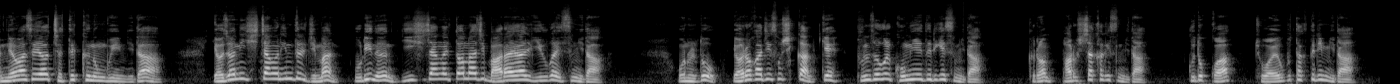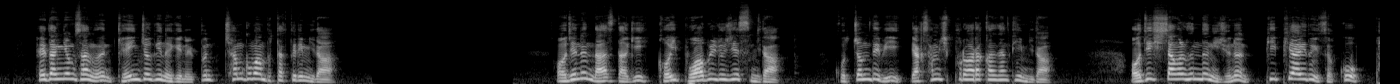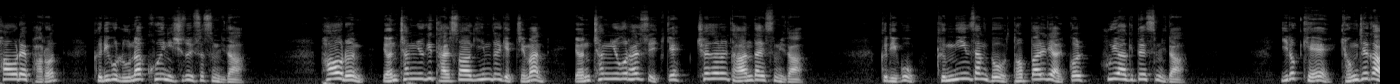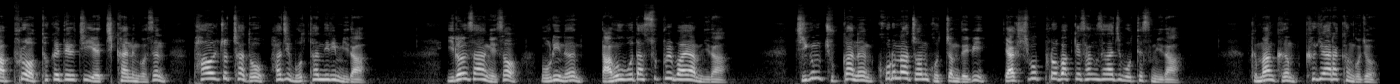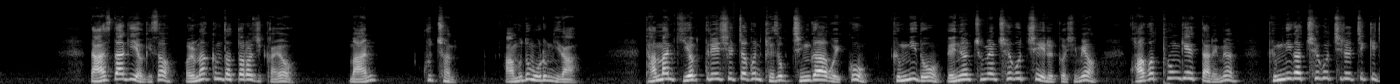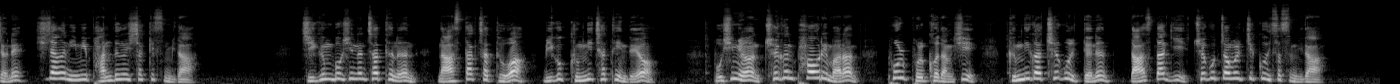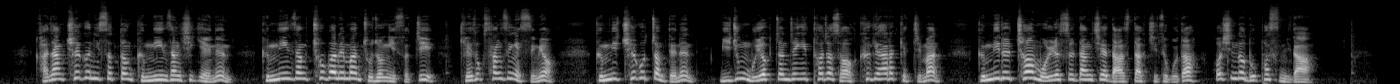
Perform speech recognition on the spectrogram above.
안녕하세요. 재테크 농부입니다. 여전히 시장은 힘들지만 우리는 이 시장을 떠나지 말아야 할 이유가 있습니다. 오늘도 여러 가지 소식과 함께 분석을 공유해 드리겠습니다. 그럼 바로 시작하겠습니다. 구독과 좋아요 부탁드립니다. 해당 영상은 개인적인 의견일 뿐 참고만 부탁드립니다. 어제는 나스닥이 거의 보합을 유지했습니다. 고점 대비 약 30% 하락한 상태입니다. 어제 시장을 흔든 이슈는 PPI도 있었고 파월의 발언 그리고 루나 코인 이슈도 있었습니다. 파월은 연착륙이 달성하기 힘들겠지만 연착륙을 할 수 있게 최선을 다한다 했습니다. 그리고 금리 인상도 더 빨리 할 걸 후회하기도 했습니다. 이렇게 경제가 앞으로 어떻게 될지 예측하는 것은 파월조차도 하지 못한 일입니다. 이런 상황에서 우리는 나무보다 숲을 봐야 합니다. 지금 주가는 코로나 전 고점 대비 약 15%밖에 상승하지 못했습니다. 그만큼 크게 하락한 거죠. 나스닥이 여기서 얼만큼 더 떨어질까요? 만, 9천. 아무도 모릅니다. 다만 기업들의 실적은 계속 증가하고 있고 금리도 내년 초면 최고치에 이를 것이며 과거 통계에 따르면 금리가 최고치를 찍기 전에 시장은 이미 반등을 시작했습니다. 지금 보시는 차트는 나스닥 차트와 미국 금리 차트인데요. 보시면 최근 파월이 말한 폴 볼커 당시 금리가 최고일 때는 나스닥이 최고점을 찍고 있었습니다. 가장 최근 있었던 금리 인상 시기에는 금리 인상 초반에만 조정이 있었지 계속 상승했으며 금리 최고점 때는 미중 무역 전쟁이 터져서 크게 하락했지만 금리를 처음 올렸을 당시의 나스닥 지수보다 훨씬 더 높았습니다.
